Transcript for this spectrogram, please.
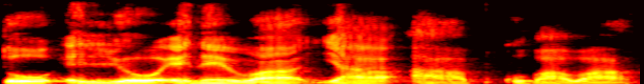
또 엘료에네와 야아고바와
